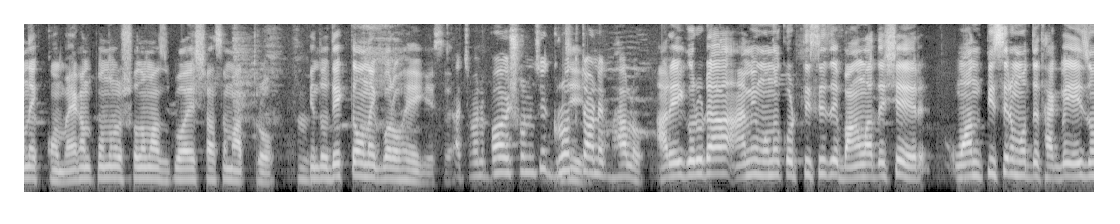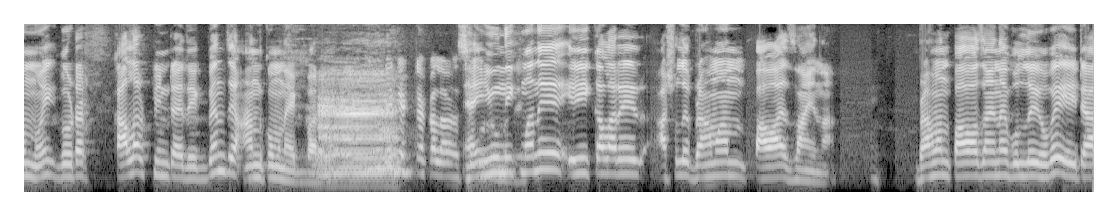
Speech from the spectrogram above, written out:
অনেক কম এখন পনেরো ষোলো মাস বয়স আছে মাত্র কিন্তু দেখতে অনেক বড় হয়ে গেছে। আচ্ছা মানে বয়স অনুযায়ী গ্রোথটা অনেক ভালো। আর এই গরুটা আমি মনে করতেছি যে বাংলাদেশের ওয়ান পিসের মধ্যে থাকবে এই জন্যই গরুটার কালার প্রিন্টটায় দেখবেন যে আনকমন একবার। ইউনিক একটা কালার আছে হ্যাঁ ইউনিক মানে এই কালারের আসলে ব্রাহ্মণ পাওয়া যায় না। ব্রাহ্মণ পাওয়া যায় না বললেই হবে এটা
